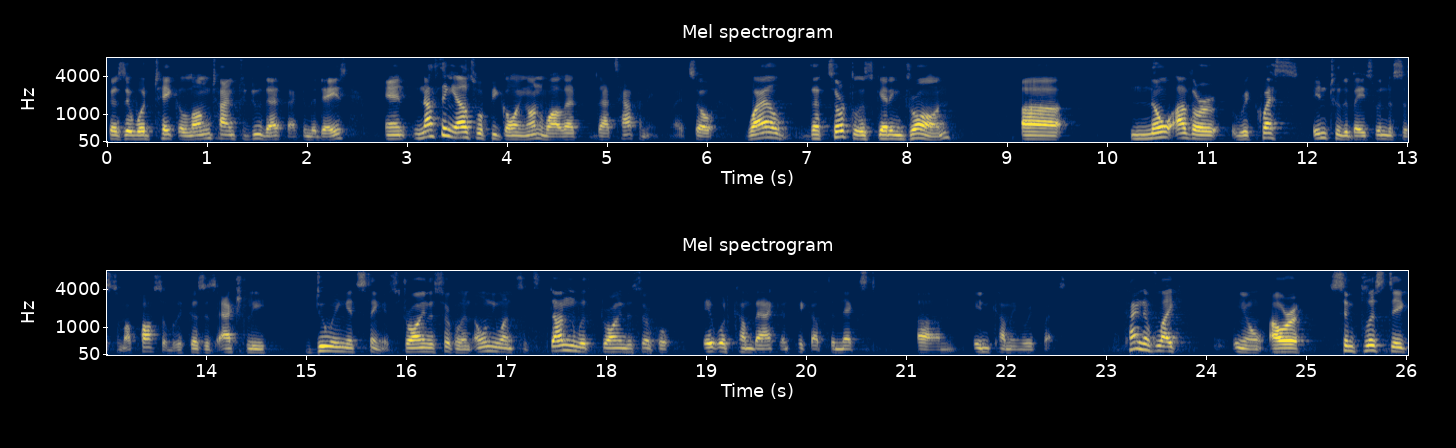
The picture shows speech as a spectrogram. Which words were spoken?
Because right? it would take a long time to do that back in the days. And nothing else would be going on while that, that's happening, right? So while that circle is getting drawn, uh, no other requests into the base window system are possible because it's actually doing its thing. It's drawing the circle, and only once it's done with drawing the circle, it would come back and pick up the next um, incoming request. Kind of like, you know, our simplistic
